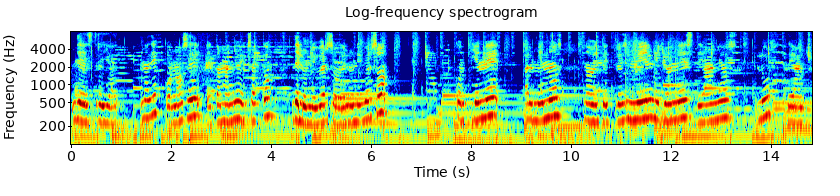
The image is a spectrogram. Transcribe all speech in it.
de estrellas. Nadie conoce el tamaño exacto del universo. El universo contiene al menos 93 mil millones de años luz de ancho.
